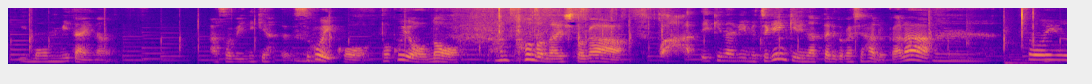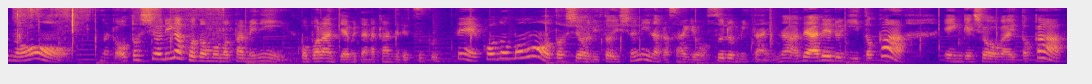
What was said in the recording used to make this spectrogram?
慰問みたいな遊びに来はって、すごいこう、特養の担当のない人が、わーっていきなりめっちゃ元気になったりとかしはるから、そういうのを、なんかお年寄りが子供のために、こうボランティアみたいな感じで作って、子供もお年寄りと一緒になんか作業するみたいな。で、アレルギーとか、嚥下障害とか、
